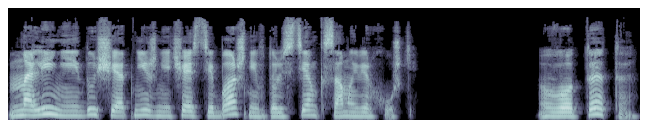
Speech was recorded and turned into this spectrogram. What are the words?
на линии, идущей от нижней части башни вдоль стен к самой верхушке. Вот это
